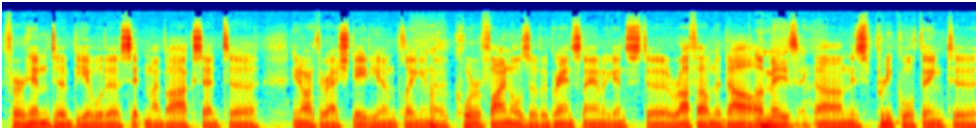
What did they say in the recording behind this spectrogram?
for him to be able to sit in my box at uh, know Arthur Ashe Stadium playing in the quarterfinals of a Grand Slam against uh, Rafael Nadal Amazing. um, is a pretty cool thing to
